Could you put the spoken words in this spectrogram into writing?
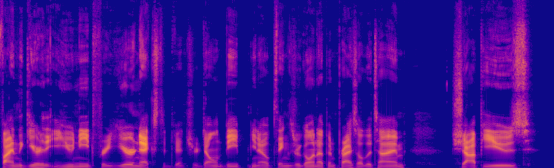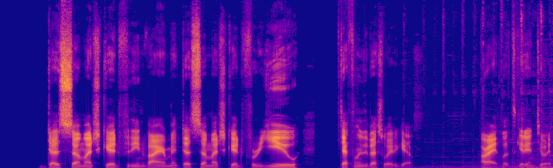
find the gear that you need for your next adventure. Don't be, you know, things are going up in price all the time. Shop used does so much good for the environment, does so much good for you. Definitely the best way to go. All right, let's get into it.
